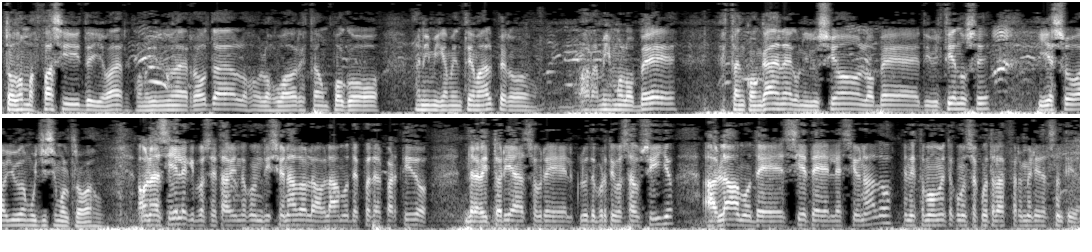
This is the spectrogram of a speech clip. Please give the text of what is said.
todo es más fácil de llevar. Cuando viene una derrota, los, los jugadores están un poco anímicamente mal, pero ahora mismo los ves están con ganas, con ilusión, los ves divirtiéndose y eso ayuda muchísimo al trabajo. Aún así, el equipo se está viendo condicionado, lo hablábamos después del partido de la victoria sobre el Club Deportivo Sausillo, hablábamos de siete lesionados, en este momento cómo se encuentra la enfermería de Santidad.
